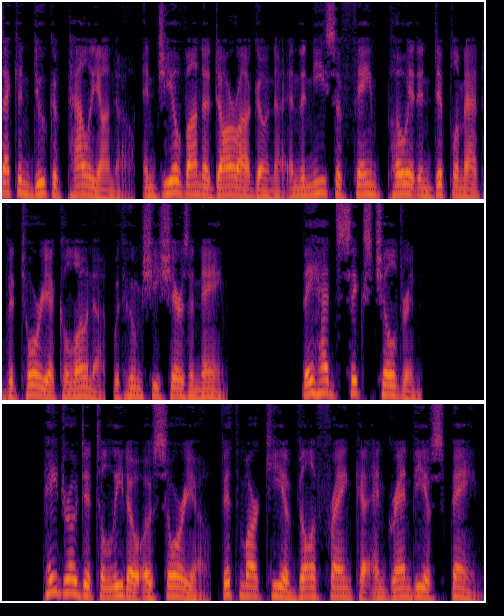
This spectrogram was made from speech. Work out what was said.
2nd Duke of Paliano, and Giovanna d'Aragona and the niece of famed poet and diplomat Vittoria Colonna, with whom she shares a name. They had six children. Pedro de Toledo Osorio, 5th Marquis of Villafranca and Grandee of Spain.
